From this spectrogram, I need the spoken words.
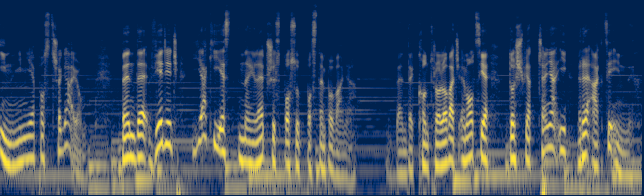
inni mnie postrzegają, będę wiedzieć, jaki jest najlepszy sposób postępowania. Będę kontrolować emocje, doświadczenia i reakcje innych.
